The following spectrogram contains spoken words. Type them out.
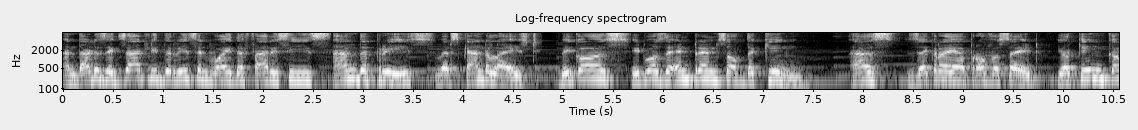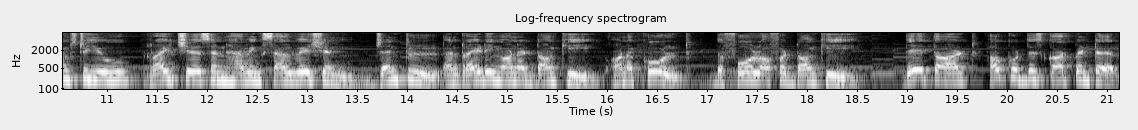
And that is exactly the reason why the Pharisees and the priests were scandalized, because it was the entrance of the king as Zechariah prophesied, Your king comes to you, righteous and having salvation, gentle and riding on a donkey, on a colt, the foal of a donkey. They thought, How could this carpenter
